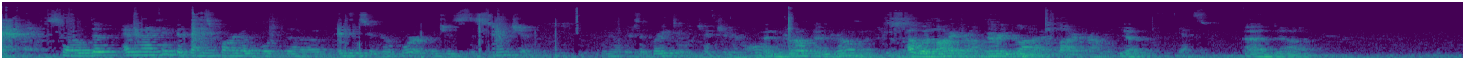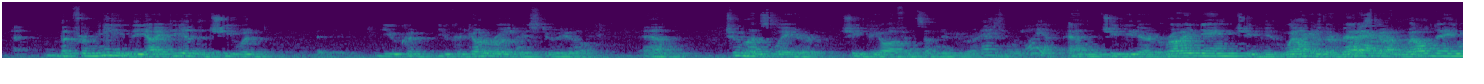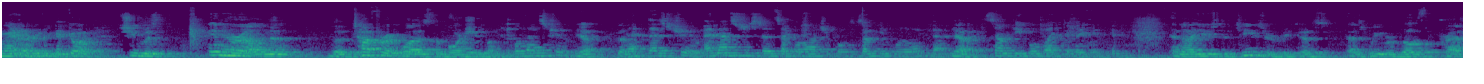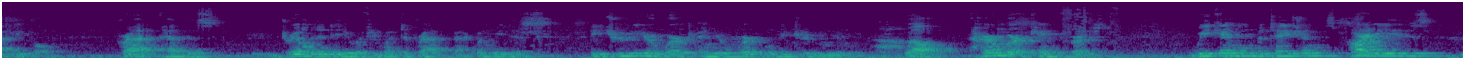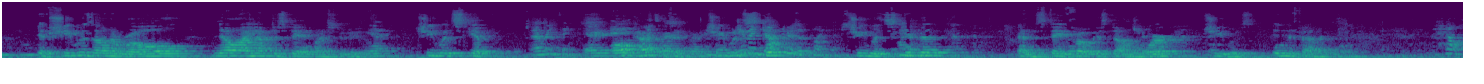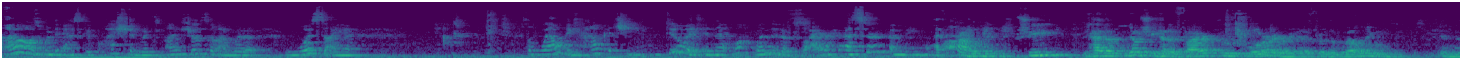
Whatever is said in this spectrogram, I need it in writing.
So the, and I think that that's part of what the interest in her work, which is this tension. You know, there's a great deal of tension in all And drama, and drama. Oh, a lot of drama. Very Lot, dramatic. lot of drama, Yeah, yes. And, uh, but for me, the idea that she would, you could, you could go to Rosemarie's studio and two months later, she'd be off in some new direction. Absolutely, oh, yeah. And she'd be there grinding, she'd be well with her mask on, welding, and everything going. She was in her element, the tougher it was, the more she loved it. Well, that's true. Yeah, that- That, that's true, and that's just a psychological, some people are like that. Yeah. Some people like to make it, and I used to tease her because as we were both Pratt people, Pratt had this drilled into you if you went to Pratt back when we did. Be true to your work and your work will be true to you. Um, Well, her work came first. Weekend invitations, parties. If she was on a roll, no, I have to stay in my studio. Yeah. She would skip everything, all kinds of things. She would even skip, doctor's appointments. she would skip it and stay focused on the work. She was indefatigable. Hell, I always wanted to ask a question, which I'm sure so I'm gonna, wuss I am. The welding, how could she do it in that, what, wasn't it a fire hazard? I mean, That's why? probably, She had a, no, she had a fireproof floor area for the welding, in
